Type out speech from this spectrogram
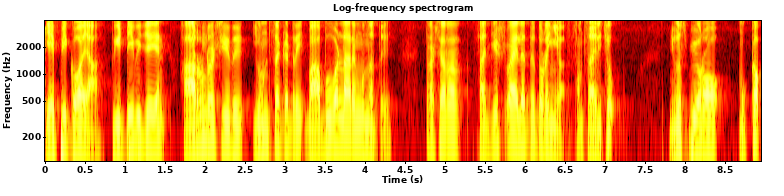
K P Koya P T Vijayan Haroon Rasheed unit secretary Babu Vallaramkunnath treasurer Sajeesh Vayalath തുടങ്ങിയവർ സംസാരിച്ചു. News bureau Mukkam.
